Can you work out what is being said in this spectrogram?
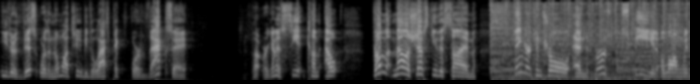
either this or the Nomad 2 to be the last pick for Vaxei. But we're going to see it come out from Maliszewski this time. Finger control and burst speed, along with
